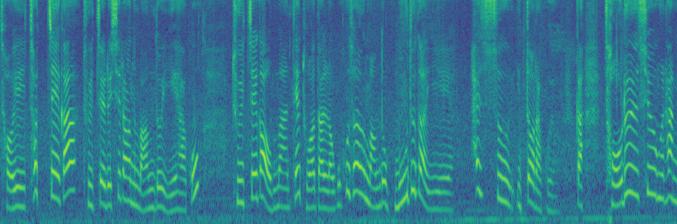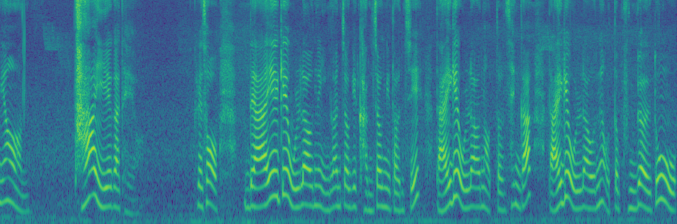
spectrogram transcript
저희 첫째가 둘째를 싫어하는 마음도 이해하고 둘째가 엄마한테 도와달라고 호소하는 마음도 모두 다 이해할 수 있더라고요. 그러니까 저를 수용을 하면 다 이해가 돼요. 그래서 나에게 올라오는 인간적인 감정이든지 나에게 올라오는 어떤 생각, 나에게 올라오는 어떤 분별도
